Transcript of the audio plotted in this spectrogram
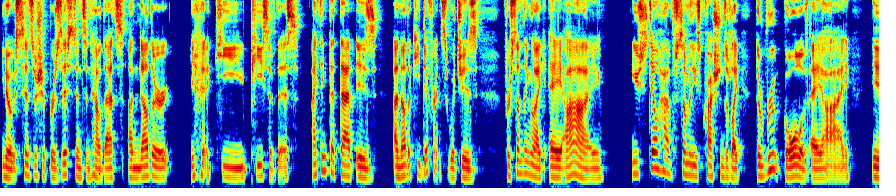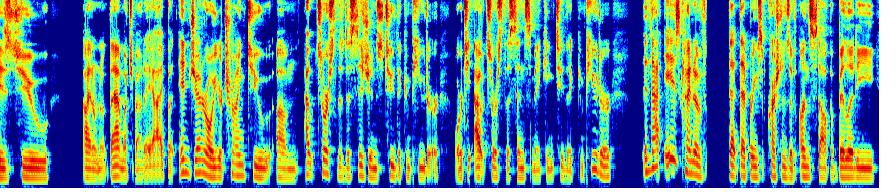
you know, censorship resistance and how that's another key piece of this, I think that that is another key difference, which is for something like AI, you still have some of these questions of like the root goal of AI is to I don't know that much about AI, but in general, you're trying to um, outsource the decisions to the computer or to outsource the sense making to the computer. And that is kind of that, that brings up questions of unstoppability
